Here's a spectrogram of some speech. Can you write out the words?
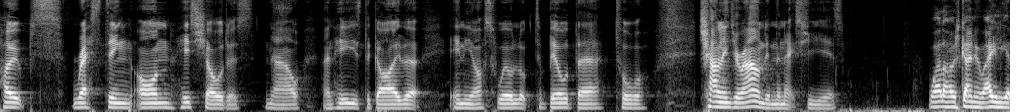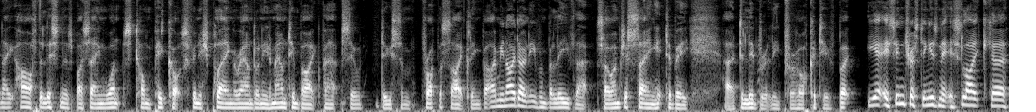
hopes resting on his shoulders now, and he's the guy that Ineos will look to build their tour challenge around in the next few years. Well, I was going to alienate half the listeners by saying once Tom Pidcock's finished playing around on his mountain bike, perhaps he'll do some proper cycling. But I mean, I don't even believe that, so I'm just saying it to be uh, deliberately provocative. But yeah, it's interesting, isn't it? It's like uh,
